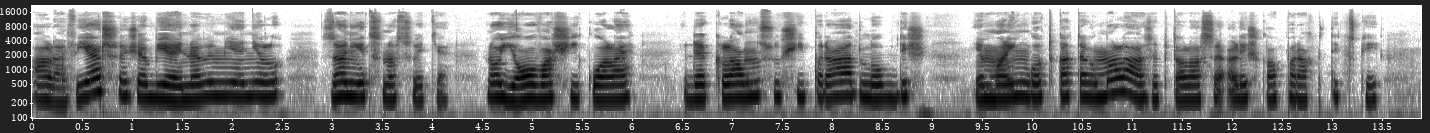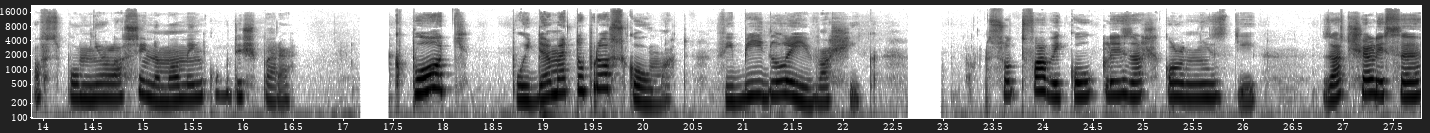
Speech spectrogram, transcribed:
Ale věř, že by jej nevyměnil za nic na světě. No jo, vašíku, ale kde klaun suší prádlo, když je malingotka tak malá, zeptala se Eliška prakticky a vzpomněla si na maminku, když pere. Tak pojď, půjdeme to proskoumat, vybídl jí Vašík. Sotva vykoukli za školní zdí. Začali se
